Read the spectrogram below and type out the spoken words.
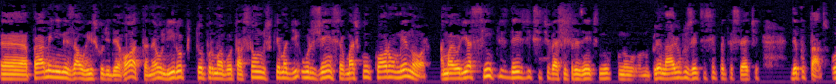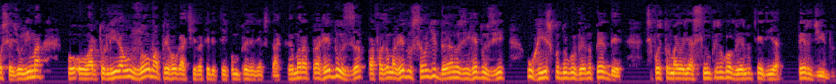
É, Para minimizar o risco de derrota, né, o Lira optou por uma votação no esquema de urgência, mas com quórum menor. A maioria simples, desde que se tivessem presentes no, no, no plenário 257 deputados. Ou seja, o Lima o, Arthur Lira usou uma prerrogativa que ele tem como presidente da Câmara para fazer uma redução de danos e reduzir o risco do governo perder. Se fosse por maioria simples, o governo teria perdido.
